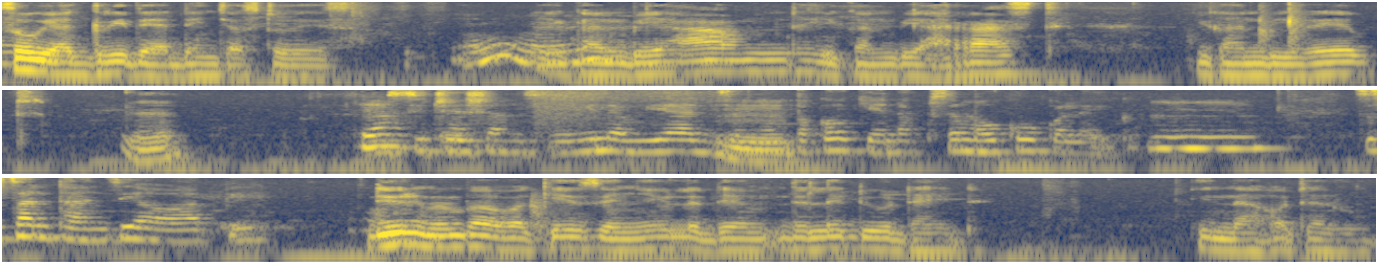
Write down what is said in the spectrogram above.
So we agree there are dangers to this you can be harmed you can be harassed you can be raped eh? Yeah. situations zingine weird zenye mpaka ukienda kusema huko huko like mm, sasa nitaanzia wapi do you remember our case in yule dem the lady who died in a hotel room?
